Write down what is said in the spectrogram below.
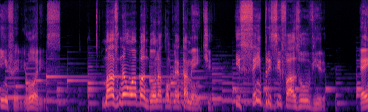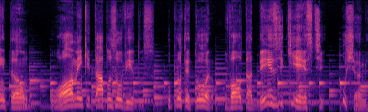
inferiores. Mas não abandona completamente e sempre se faz ouvir. É então o homem que tapa os ouvidos. O protetor volta desde que este o chame.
